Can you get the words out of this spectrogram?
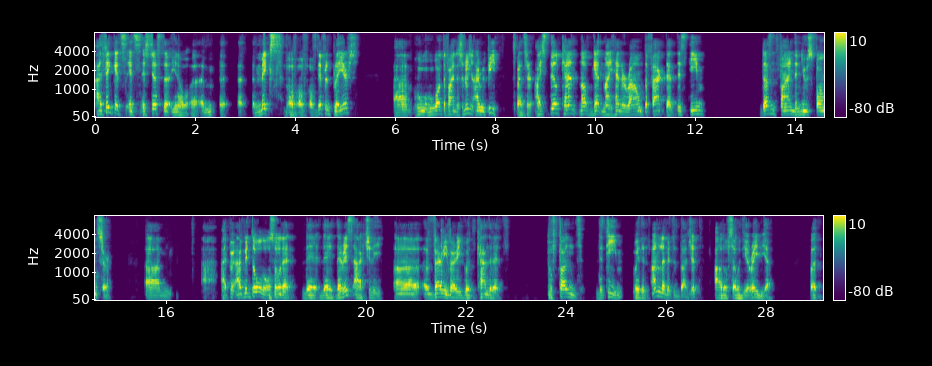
I think it's it's it's just a you know a, a, a mix of, of, of different players um, who who want to find a solution. I repeat, Spencer, I still cannot get my head around the fact that this team doesn't find a new sponsor. Um, I, have been told also that the, the, there is actually uh, a very, very good candidate to fund the team with an unlimited budget out of Saudi Arabia. But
